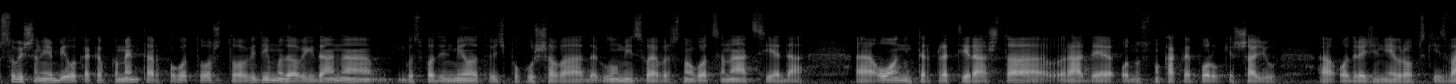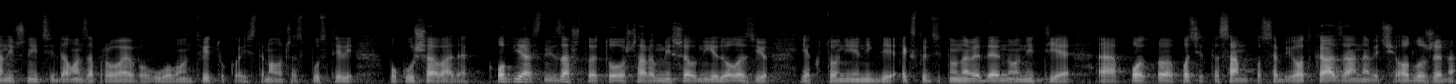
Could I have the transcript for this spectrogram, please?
suvišan je bilo kakav komentar, pogotovo što vidimo da ovih dana gospodin Milatović pokušava da glumi svoje vrstnog oca nacije, da e, on interpretira šta rade, odnosno kakve poruke šalju određeni evropski zvaničnici, da on zapravo evo, u ovom twitu koji ste malo čas pustili pokušava da objasni zašto je to Charles Michel nije dolazio, iako to nije nigdje eksplicitno navedeno, niti je posjeta sam po sebi otkazana, već je odložena.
